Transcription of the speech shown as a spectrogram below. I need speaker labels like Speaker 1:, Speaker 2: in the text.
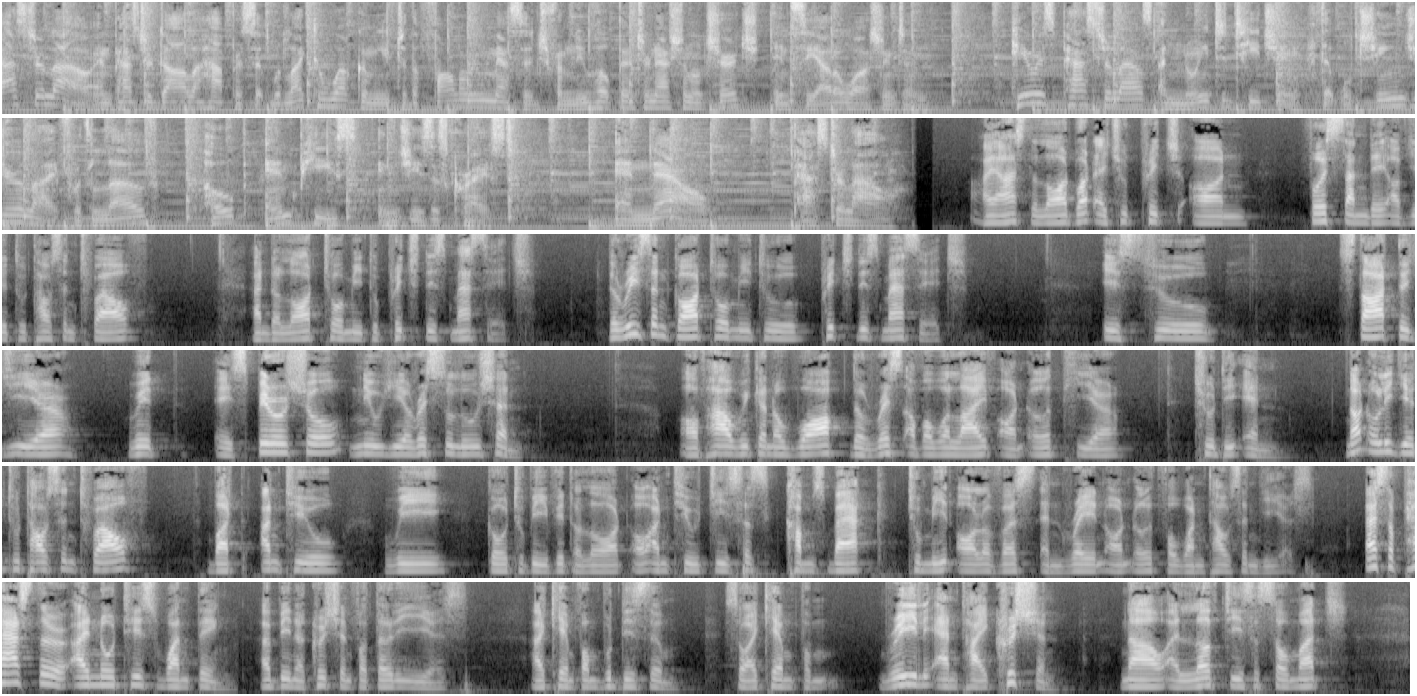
Speaker 1: Pastor Lau and Pastor Dala Haprasit would like to welcome you to the following message from New Hope International Church in Seattle, Washington. Here is Pastor Lau's anointed teaching that will change your life with love, hope, and peace in Jesus Christ. And now, Pastor Lau.
Speaker 2: I asked the Lord what I should preach on first Sunday of year 2012, and the Lord told me to preach this message. The reason God told me to preach this message is to start the year with a spiritual New Year resolution of how we're going to walk the rest of our life on earth here to the end. Not only year 2012, but until we go to be with the Lord or until Jesus comes back to meet all of us and reign on earth for 1,000 years. As a pastor, I noticed one thing. I've been a Christian for 30 years. I came from Buddhism, so I came from really anti Christian. Now I love Jesus so much,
